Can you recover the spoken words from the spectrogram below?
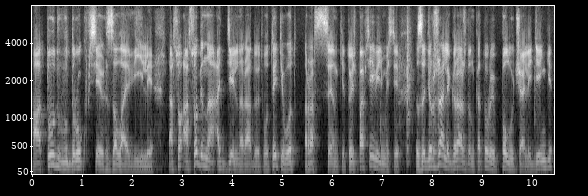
А тут вдруг всех заловили. Ос- особенно отдельно радуют вот эти вот расценки. То есть, по всей видимости, задержали граждан, которые получали деньги.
